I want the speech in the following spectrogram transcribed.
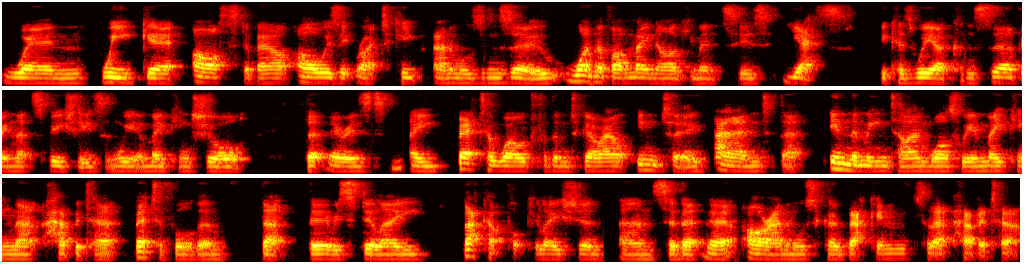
when we get asked about, oh, is it right to keep animals in zoo? One of our main arguments is yes, because we are conserving that species and we are making sure that there is a better world for them to go out into, and that in the meantime, whilst we are making that habitat better for them, that there is still a backup population um, so that there are animals to go back into that habitat.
